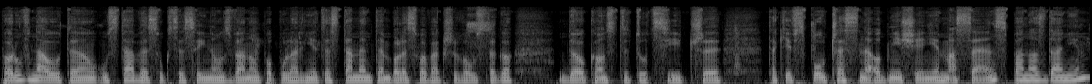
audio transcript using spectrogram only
porównał tę ustawę sukcesyjną zwaną popularnie testamentem Bolesława Krzywoustego do konstytucji. Czy takie współczesne odniesienie ma sens Pana zdaniem?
